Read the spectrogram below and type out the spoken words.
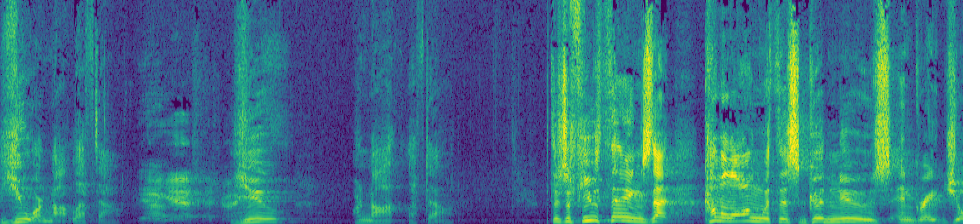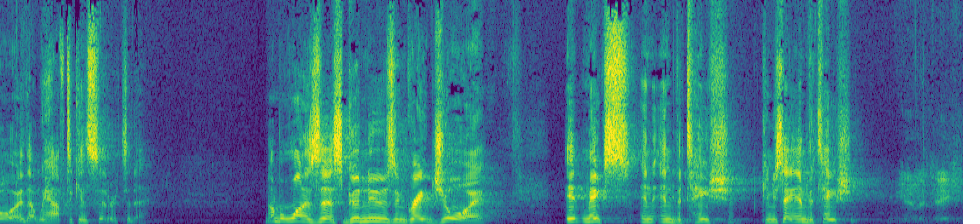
You are not left out. Yeah. Oh, yes, right. You are not left out. But there's a few things that come along with this good news and great joy that we have to consider today. Number one is this good news and great joy, it makes an invitation. Can you say invitation? Invitation.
